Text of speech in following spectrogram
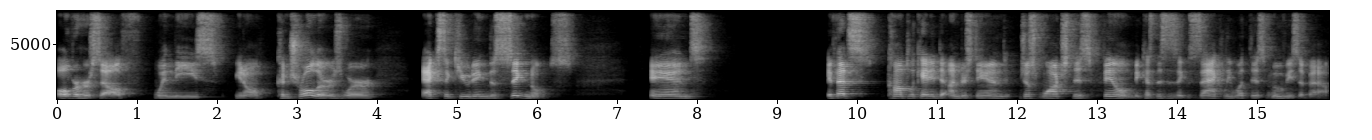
over herself when these, you know, controllers were executing the signals. And if that's complicated to understand, just watch this film because this is exactly what this movie's about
